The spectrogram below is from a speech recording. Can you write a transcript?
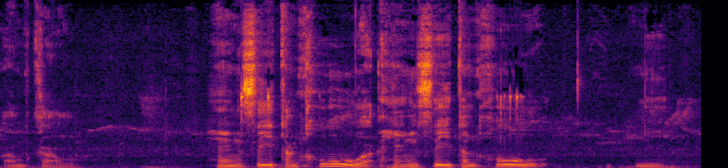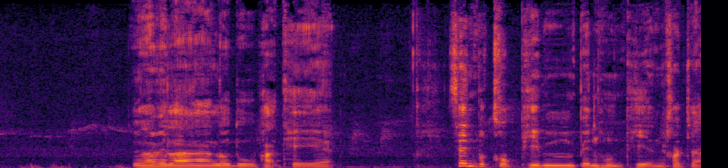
ความเก่า แห้งซีดทั้งคู่อะแห้งซีดทั้งคู่ นี่ดังนั้นเวลาเราดูพระเทเส้นประกบพิมพ์เป็นหุ่นเทียนเขาจะ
